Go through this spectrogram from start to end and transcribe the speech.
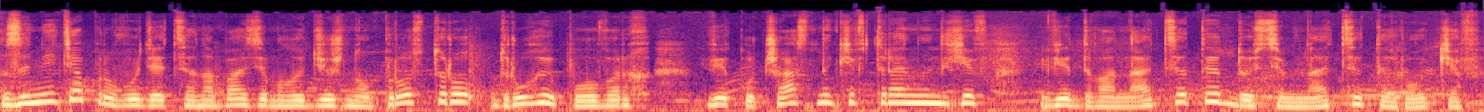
Заняття проводяться на базі молодіжного простору другий поверх. Вік учасників тренінгів від 12 до 17 років.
